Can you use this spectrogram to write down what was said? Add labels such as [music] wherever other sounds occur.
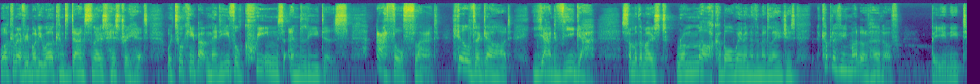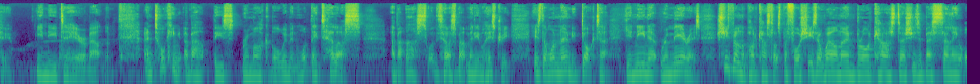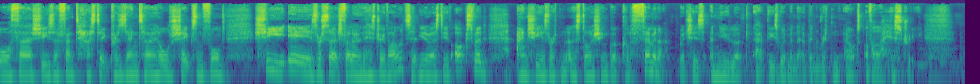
Welcome, everybody. Welcome to Dan Snow's History Hit. We're talking about medieval queens and leaders Athelflaed, Hildegard, Jadwiga, some of the most remarkable women of the Middle Ages. A couple of you might not have heard of, but you need to. You need to hear about them. And talking about these remarkable women, what they tell us about us, what they tell us about medieval history, is the one and only Dr. Janina Ramirez. She's been on the podcast lots before. She's a well known broadcaster, she's a best selling author, she's a fantastic presenter in all shapes and forms. She is Research Fellow of the History of Art at the University of Oxford, and she has written an astonishing book called Femina, which is a new look at these women that have been written out of our history.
